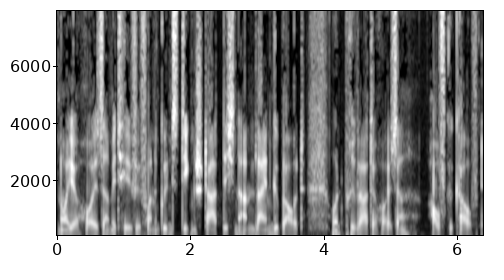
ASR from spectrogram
neue Häuser mit Hilfe von günstigen staatlichen Anleihen gebaut und private Häuser aufgekauft.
